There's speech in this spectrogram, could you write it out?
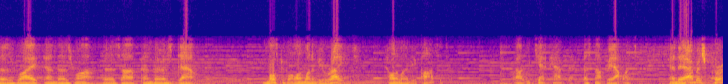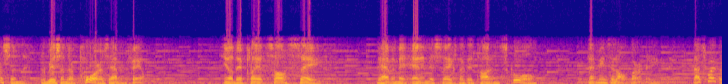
there's right and there's wrong, there's up and there's down. Most people only want to be right, they only want to be positive. Well, you can't have that. That's not reality. And the average person, the reason they're poor is they haven't failed. You know, they play it so safe. They haven't made any mistakes like they taught in school. That means they don't learn anything. That's why the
